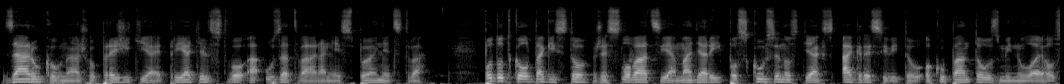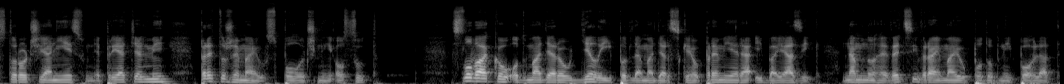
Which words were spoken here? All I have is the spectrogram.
Zárukou nášho prežitia je priateľstvo a uzatváranie spojenectva. Podotkol takisto, že Slováci a Maďari po skúsenostiach s agresivitou okupantov z minulého storočia nie sú nepriateľmi, pretože majú spoločný osud. Slovákov od Maďarov delí podľa maďarského premiéra iba jazyk, na mnohé veci vraj majú podobný pohľad.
